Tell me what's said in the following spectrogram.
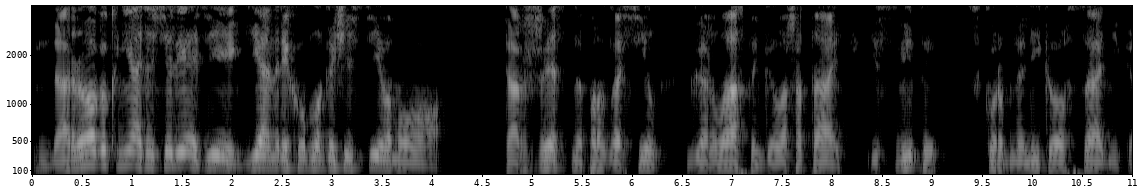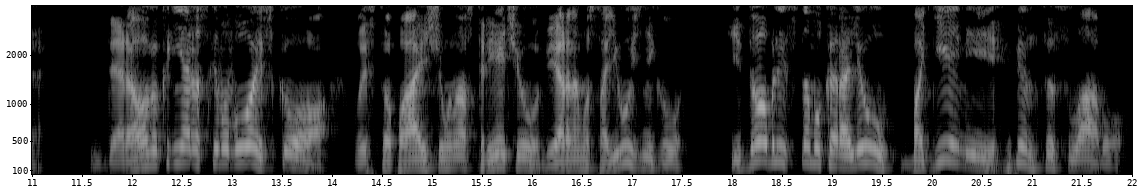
«Дорогу князю Силезии, Генриху Благочестивому!» Торжественно провозгласил горластый галашатай из свиты скорбноликого всадника. «Дорогу княжескому войску, выступающему навстречу верному союзнику и доблестному королю Богемии Венцеславу!»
